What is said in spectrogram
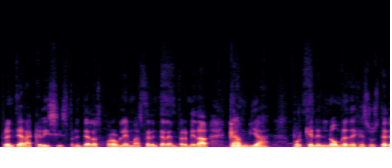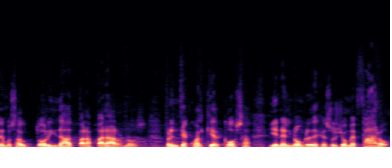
frente a la crisis, frente a los problemas, frente a la enfermedad. Cambia, porque en el nombre de Jesús tenemos autoridad para pararnos frente a cualquier cosa. Y en el nombre de Jesús yo me paro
